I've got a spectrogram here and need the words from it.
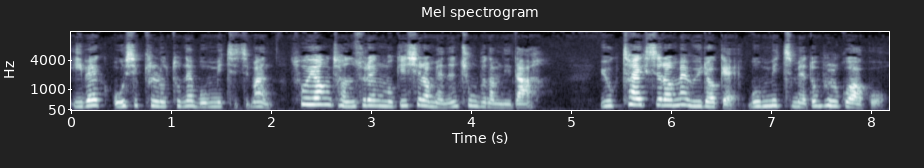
250킬로톤에 못 미치지만 소형 전술핵 무기 실험에는 충분합니다. 6차 핵실험의 위력에 못 미침에도 불구하고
